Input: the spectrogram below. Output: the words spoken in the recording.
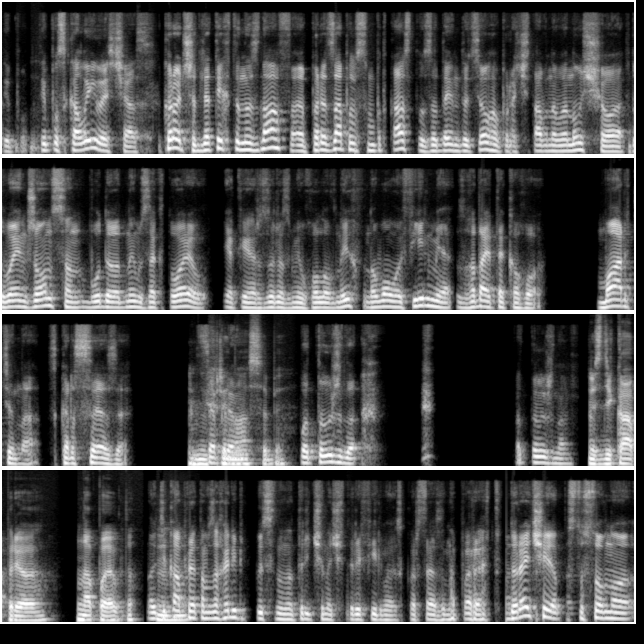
типу, типу скали весь час. Коротше, для тих, хто не знав, е, перед записом подкасту за день до цього прочитав новину, що Дуейн Джонсон буде одним з акторів, який я зрозумів, головних в новому фільмі. Згадайте кого? Мартіна Скорсезе. Ніхрена прям- собі. Потужно. Потужно. З Ді Капріо, напевно. Ну, Ді Капріо там взагалі підписано на 3 чи на 4 фільми Скорсезе наперед. До речі, стосовно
